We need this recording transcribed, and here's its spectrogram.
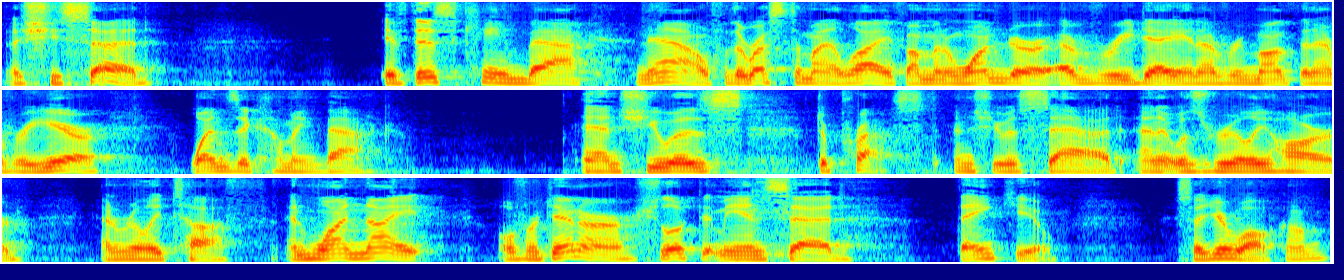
as she said, if this came back now for the rest of my life, I'm going to wonder every day and every month and every year, when's it coming back? And she was depressed and she was sad and it was really hard and really tough. And one night over dinner, she looked at me and said, Thank you I said, You're welcome.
